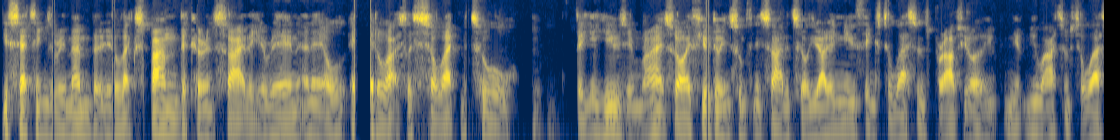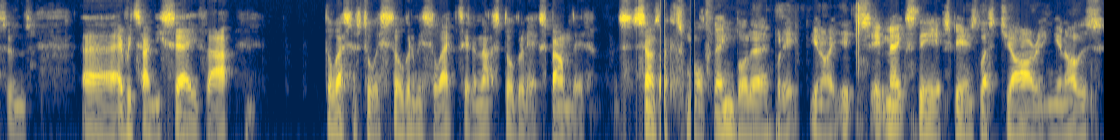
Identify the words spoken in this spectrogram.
your settings are remembered. It'll expand the current site that you're in, and it'll it'll actually select the tool that you're using, right? So if you're doing something inside a tool, you're adding new things to lessons, perhaps you know new, new items to lessons. Uh, every time you save that, the lessons tool is still going to be selected, and that's still going to be expanded. It sounds like a small thing, but uh, but it you know it's it makes the experience less jarring. You know, there's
